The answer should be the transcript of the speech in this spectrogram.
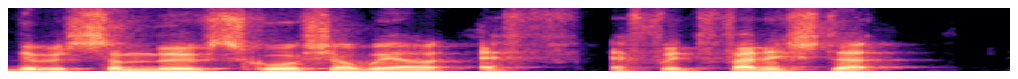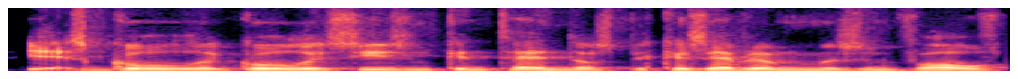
There was some moves Scotia where if if we'd finished it, it's goal goal of season contenders because everyone was involved.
